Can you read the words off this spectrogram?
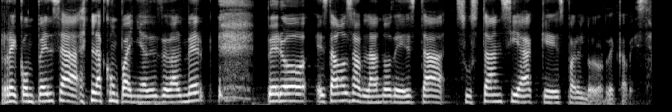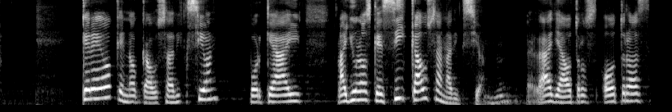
recompensa en la compañía de Sedalmerc, pero estamos hablando de esta sustancia que es para el dolor de cabeza. Creo que no causa adicción, porque hay, hay unos que sí causan adicción, ¿verdad? Ya otros, otros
